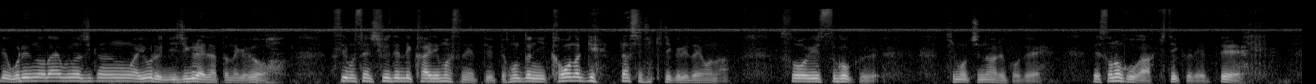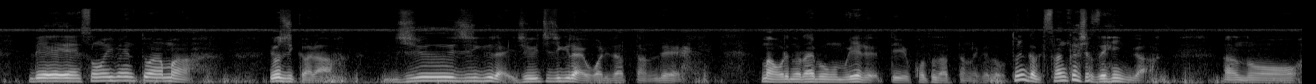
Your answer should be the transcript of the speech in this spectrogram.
で俺のライブの時間は夜2時ぐらいだったんだけどすいません終電で帰りますねって言って本当に顔だけ出しに来てくれたようなそういうすごく気持ちのある子ででその子が来てくれてでそのイベントはまあ4時から10時ぐらい11時ぐらい終わりだったんでまあ俺のライブも見れるっていうことだったんだけどとにかく参加者全員があの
